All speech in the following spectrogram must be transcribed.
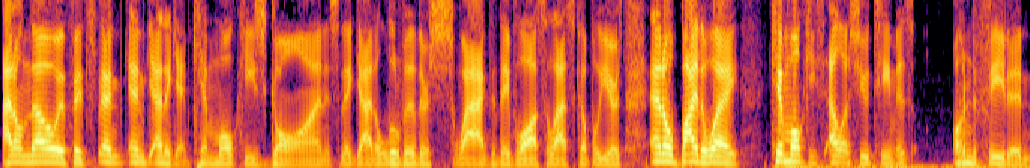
I don't know if it's and and, and again, Kim Mulkey's gone, so they got a little bit of their swag that they've lost the last couple of years. And oh, by the way, Kim Mulkey's LSU team is undefeated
